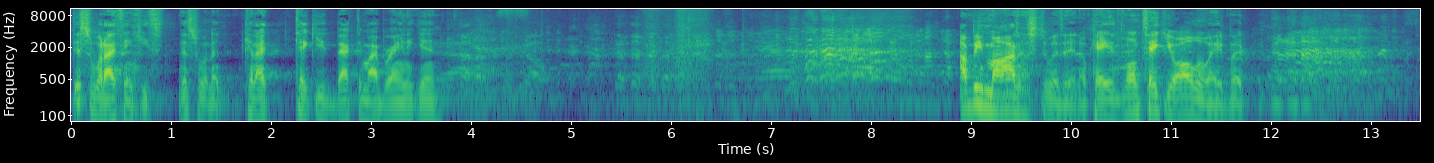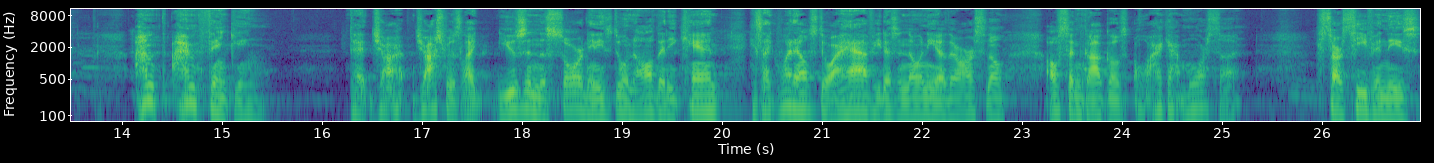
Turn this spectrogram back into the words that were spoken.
This is what I think he's, this is what, I, can I take you back to my brain again? I'll be modest with it, okay? It won't take you all the way, but I'm, I'm thinking that jo- Joshua's like using the sword and he's doing all that he can. He's like, What else do I have? He doesn't know any other arsenal. All of a sudden, God goes, Oh, I got more, son. He starts heaving these,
